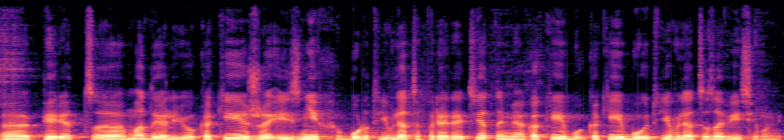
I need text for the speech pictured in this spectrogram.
э, перед э, моделью, какие же из них будут являться приоритетными, а какие, какие будут являться зависимыми.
